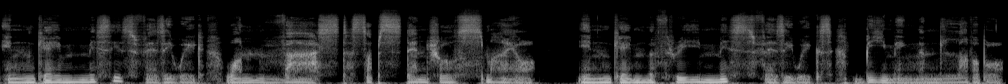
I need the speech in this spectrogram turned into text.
In came Mrs. Fezziwig, one vast substantial smile. In came the three Miss Fezziwigs, beaming and lovable.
